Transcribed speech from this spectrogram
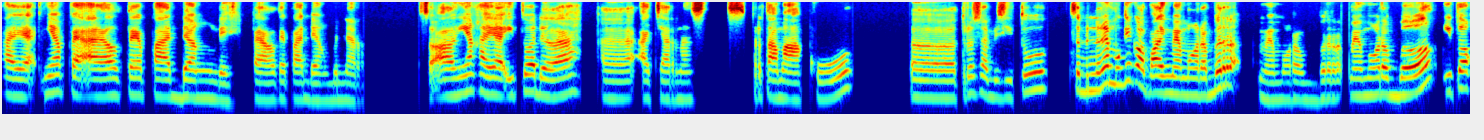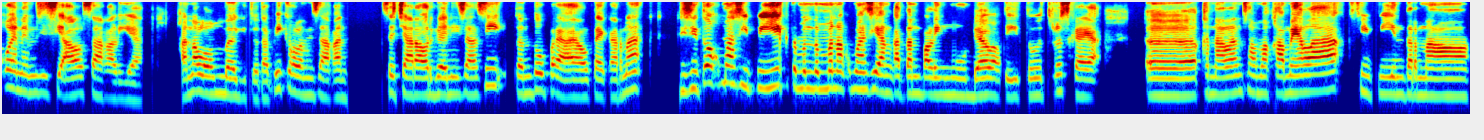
kayaknya PLT Padang deh, PLT Padang bener. Soalnya kayak itu adalah uh, acarnas pertama aku, uh, terus habis itu sebenarnya mungkin kalau paling memorable memorable memorable itu aku NMCC Alsa kali ya. Karena lomba gitu. Tapi kalau misalkan secara organisasi tentu PALT karena di situ aku masih peak teman-teman aku masih angkatan paling muda waktu itu. Terus kayak uh, kenalan sama Kamela VP internal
